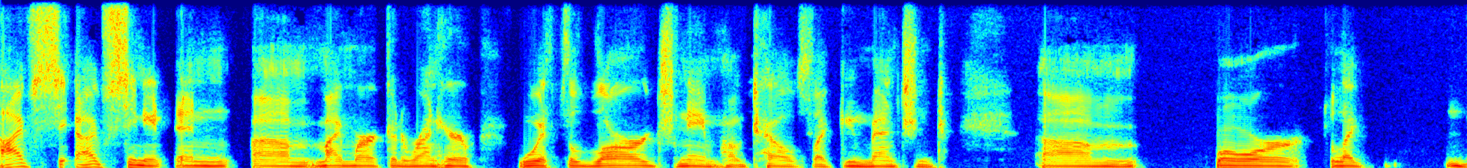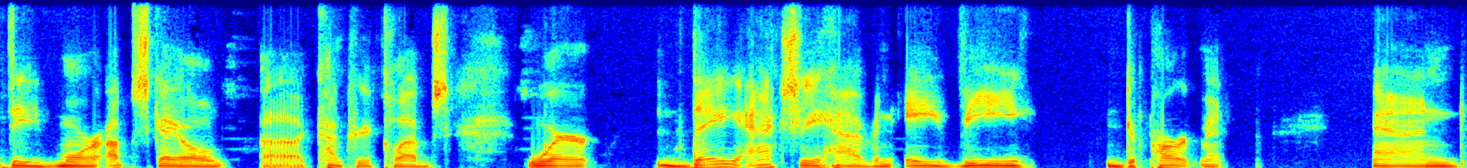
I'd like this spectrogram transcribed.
I've se- I've seen it in um, my market around here with the large name hotels, like you mentioned, um, or like the more upscale uh, country clubs, where they actually have an AV department, and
